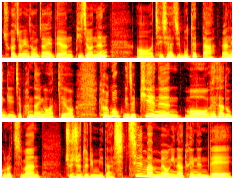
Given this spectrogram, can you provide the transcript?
추가적인 성장에 대한 비전은 어, 제시하지 못했다라는 게 이제 판단인 것 같아요. 결국 이제 피해는 뭐 회사도 그렇지만 주주들입니다. 17만 명이나 되는데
